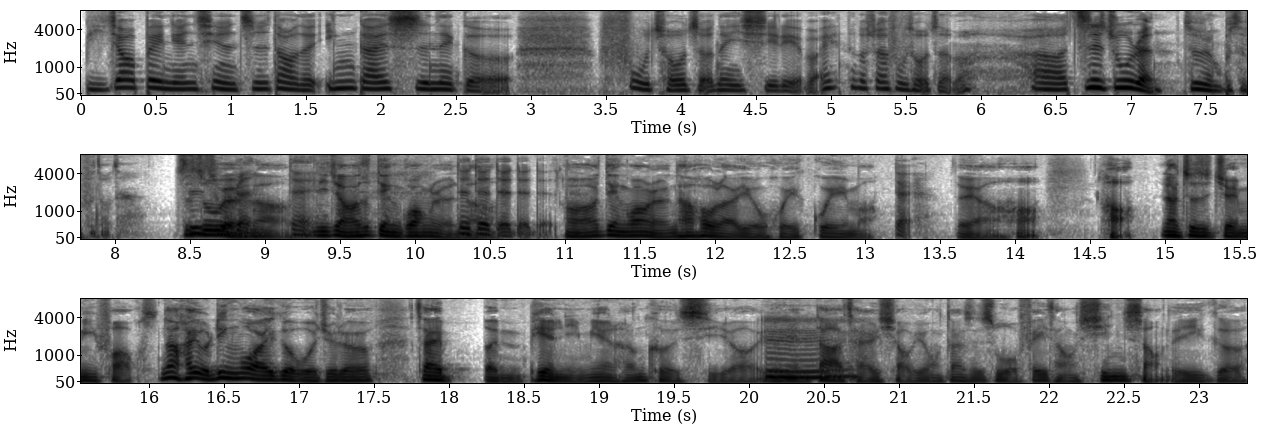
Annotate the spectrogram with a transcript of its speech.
比较被年轻人知道的，应该是那个。复仇者那一系列吧，哎，那个算复仇者吗？呃，蜘蛛人，蜘蛛人不是复仇者，蜘蛛人啊，对，你讲的是电光人，对对对对对，啊，电光人他后来有回归嘛？对。对啊，哈，好，那这是 Jamie Fox，那还有另外一个，我觉得在本片里面很可惜哦，有点大材小用，但是是我非常欣赏的一个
